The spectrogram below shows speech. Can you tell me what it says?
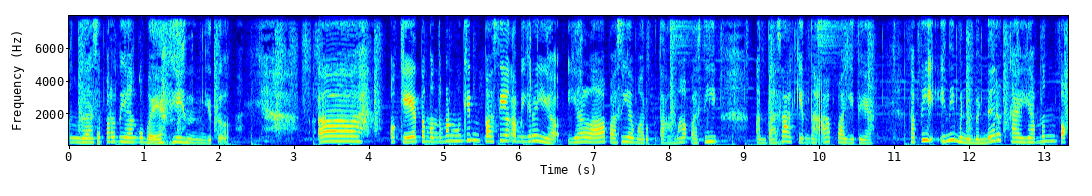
nggak seperti yang aku bayangin gitu. Uh, oke okay, teman-teman mungkin pasti akan mikirnya ya iyalah pasti yang baru pertama pasti entah sakit entah apa gitu ya. Tapi ini bener-bener kayak mentok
